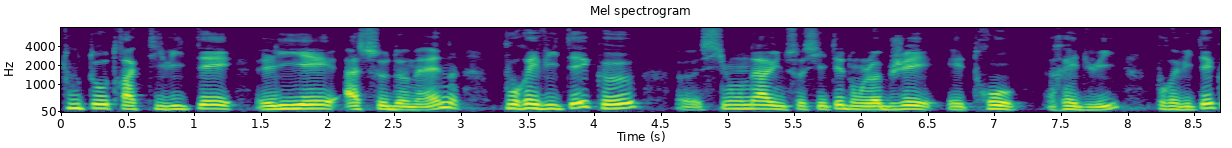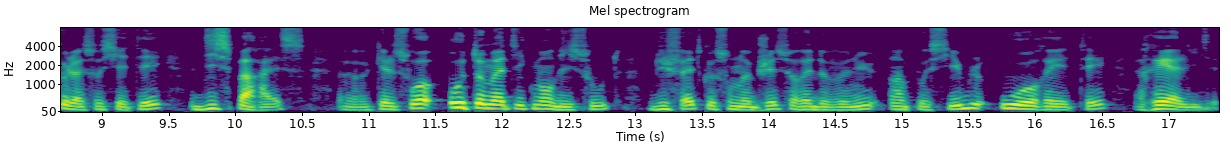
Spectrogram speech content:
toute autre activité liée à ce domaine pour éviter que euh, si on a une société dont l'objet est trop réduit, pour éviter que la société disparaisse, euh, qu'elle soit automatiquement dissoute du fait que son objet serait devenu impossible ou aurait été réalisé.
